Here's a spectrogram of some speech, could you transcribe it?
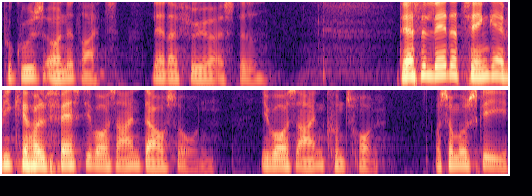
på Guds åndedræt. Lad dig føre afsted. Det er så let at tænke, at vi kan holde fast i vores egen dagsorden, i vores egen kontrol, og så måske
